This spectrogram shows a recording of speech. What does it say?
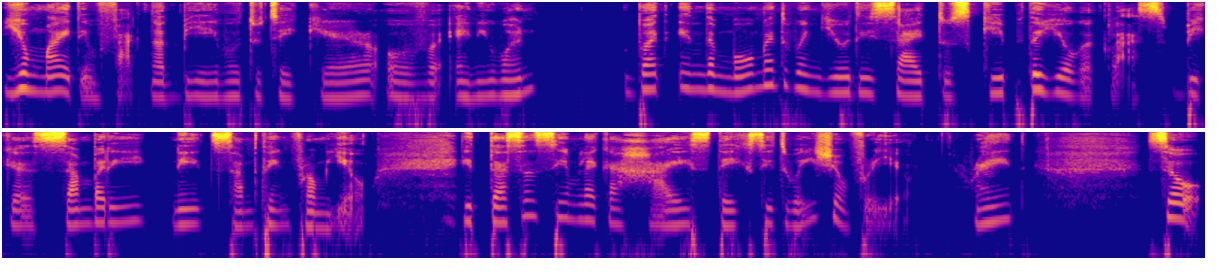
you might in fact not be able to take care of anyone but in the moment when you decide to skip the yoga class because somebody needs something from you, it doesn't seem like a high stakes situation for you, right? So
